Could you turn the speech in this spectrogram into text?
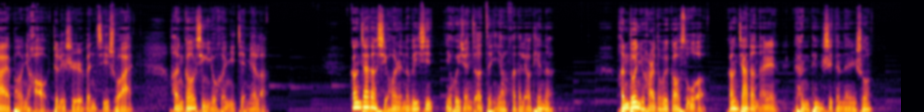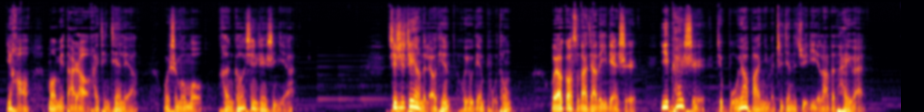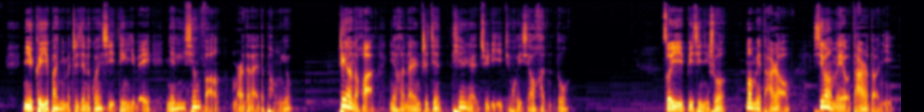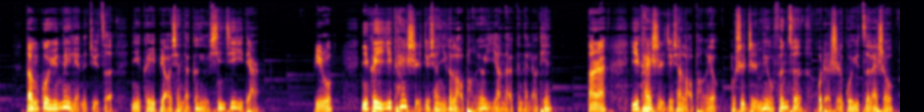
嗨，朋友你好，这里是文姬说爱，很高兴又和你见面了。刚加到喜欢人的微信，你会选择怎样和他聊天呢？很多女孩都会告诉我，刚加到男人，肯定是跟男人说：“你好，冒昧打扰，还请见谅，我是某某，很高兴认识你啊。”其实这样的聊天会有点普通。我要告诉大家的一点是，一开始就不要把你们之间的距离拉得太远。你可以把你们之间的关系定义为年龄相仿、玩得来的朋友，这样的话，你和男人之间天然距离就会小很多。所以，比起你说“冒昧打扰”，希望没有打扰到你等过于内敛的句子，你可以表现得更有心机一点。比如，你可以一开始就像一个老朋友一样的跟他聊天。当然，一开始就像老朋友，不是指没有分寸，或者是过于自来熟。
